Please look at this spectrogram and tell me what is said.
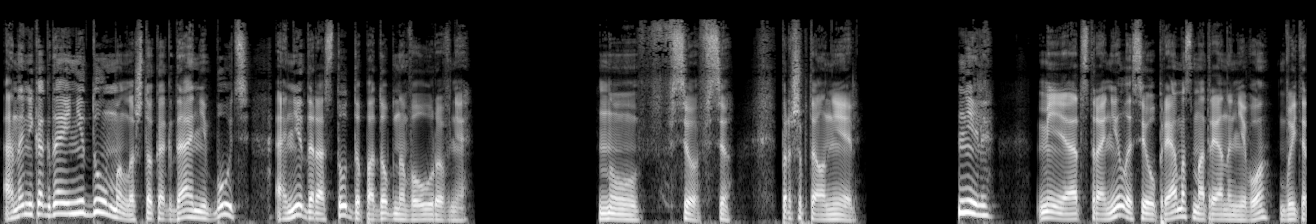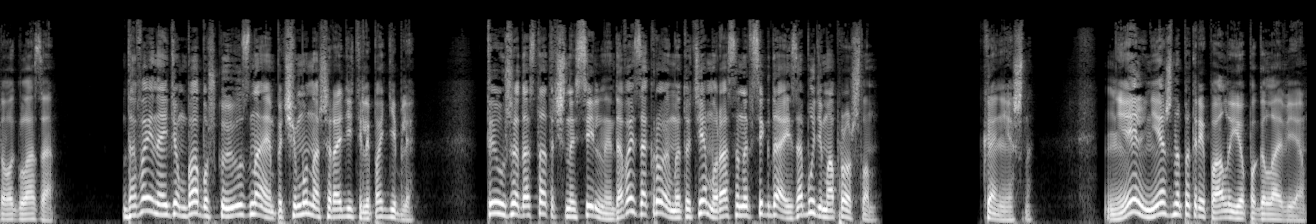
Она никогда и не думала, что когда-нибудь они дорастут до подобного уровня. «Ну, все, все», — прошептал Ниэль. «Нили». Мия отстранилась и, упрямо смотря на него, вытерла глаза. Давай найдем бабушку и узнаем, почему наши родители погибли. Ты уже достаточно сильный, давай закроем эту тему раз и навсегда и забудем о прошлом. Конечно. Нель нежно потрепал ее по голове.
